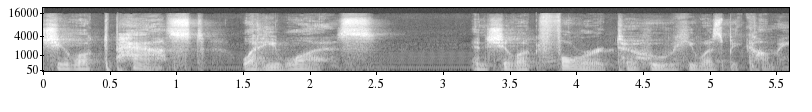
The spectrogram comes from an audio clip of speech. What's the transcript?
She looked past what he was, and she looked forward to who he was becoming.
